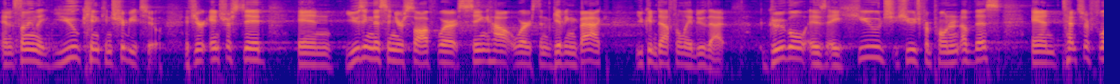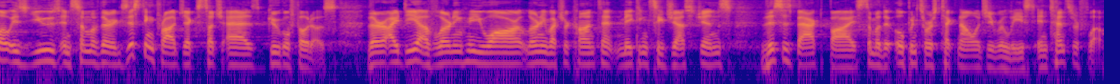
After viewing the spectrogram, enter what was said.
And it's something that you can contribute to. If you're interested in using this in your software, seeing how it works, and giving back, you can definitely do that. Google is a huge, huge proponent of this, and TensorFlow is used in some of their existing projects, such as Google Photos. Their idea of learning who you are, learning about your content, making suggestions, this is backed by some of the open source technology released in TensorFlow.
